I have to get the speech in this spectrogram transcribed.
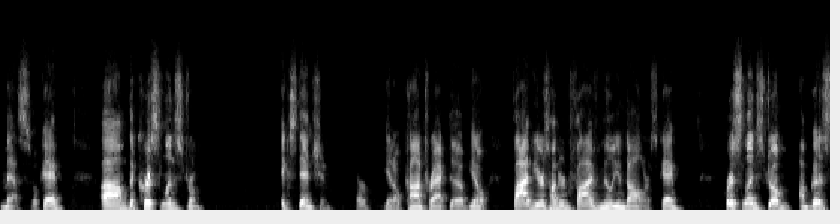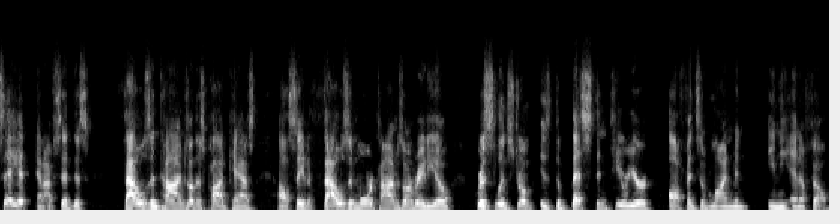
mess. Okay. Um, the Chris Lindstrom extension or, you know, contract, uh, you know, five years, $105 million. Okay. Chris Lindstrom, I'm going to say it, and I've said this thousand times on this podcast. I'll say it a thousand more times on radio. Chris Lindstrom is the best interior offensive lineman in the NFL.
